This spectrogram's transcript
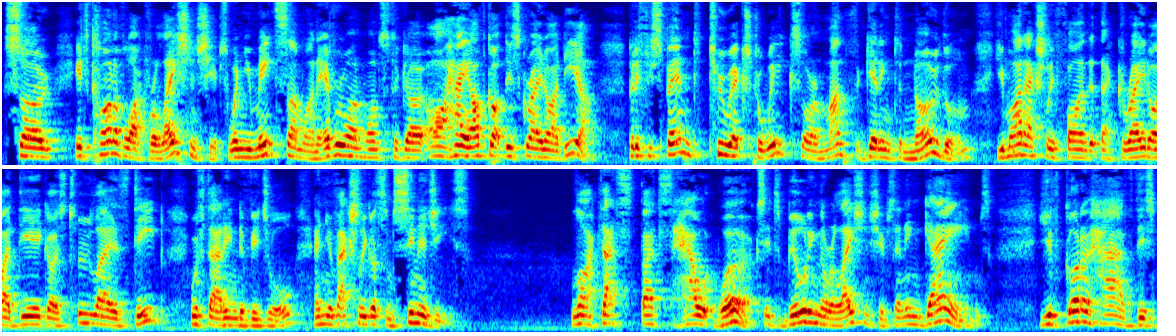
So it's kind of like relationships. When you meet someone, everyone wants to go, Oh, hey, I've got this great idea. But if you spend two extra weeks or a month getting to know them, you might actually find that that great idea goes two layers deep with that individual and you've actually got some synergies. Like that's, that's how it works. It's building the relationships. And in games, you've got to have this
